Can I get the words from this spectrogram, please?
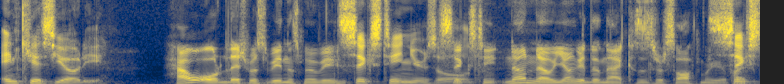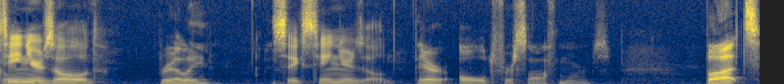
and kiss Yodi. How old are they supposed to be in this movie? 16 years old. 16. No, no, younger than that because it's her sophomore year of high school. 16 years old. Really? 16 years old. They're old for sophomores. But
